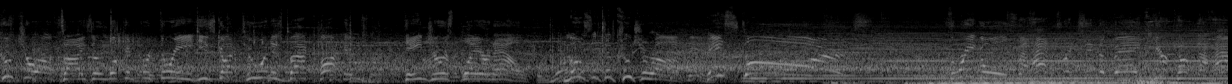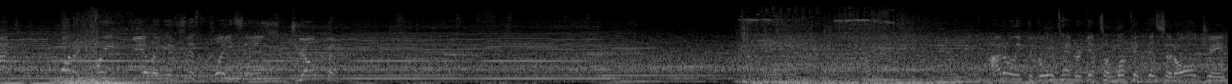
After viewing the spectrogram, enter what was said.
Kucherov's eyes are looking for three. He's got two in his back pocket. Dangerous player now. Moves it to Kucherov. He scores! Three goals. The hat trick's in the bag. Here come the hats. What a place is jumping. I don't think the goaltender gets a look at this at all, James.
